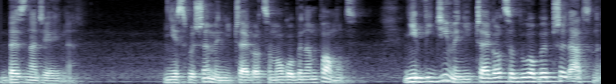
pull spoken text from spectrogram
beznadziejne. Nie słyszymy niczego, co mogłoby nam pomóc. Nie widzimy niczego, co byłoby przydatne.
